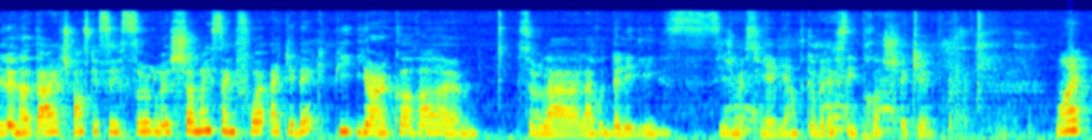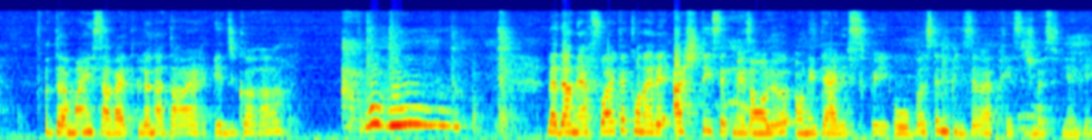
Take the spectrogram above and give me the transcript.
le notaire, je pense que c'est sur le chemin Sainte-Foy à Québec. Puis il y a un Cora euh, sur la, la, route de l'église, si je me souviens bien. En tout cas, bref, c'est proche. Fait que. Ouais. Demain, ça va être le notaire et du Cora. Wouhou! La dernière fois, quand on avait acheté cette maison-là, on était allé souper au Boston Pizza après, si je me souviens bien.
